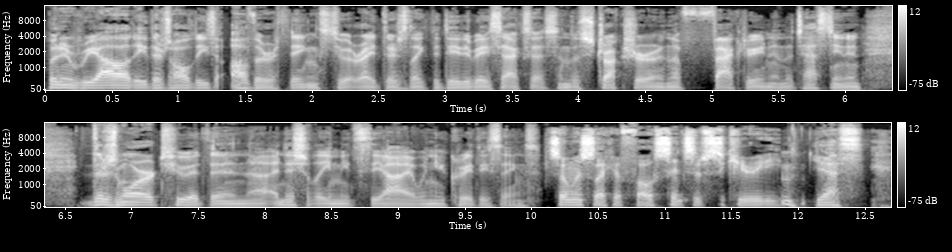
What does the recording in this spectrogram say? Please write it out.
But in reality, there's all these other things to it, right? There's like the database access and the structure and the factoring and the testing. And there's more to it than uh, initially meets the eye when you create these things. It's almost like a false sense of security. yes.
